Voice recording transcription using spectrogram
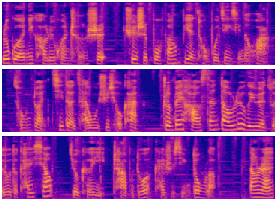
如果你考虑换城市，确实不方便同步进行的话，从短期的财务需求看，准备好三到六个月左右的开销，就可以差不多开始行动了。当然，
